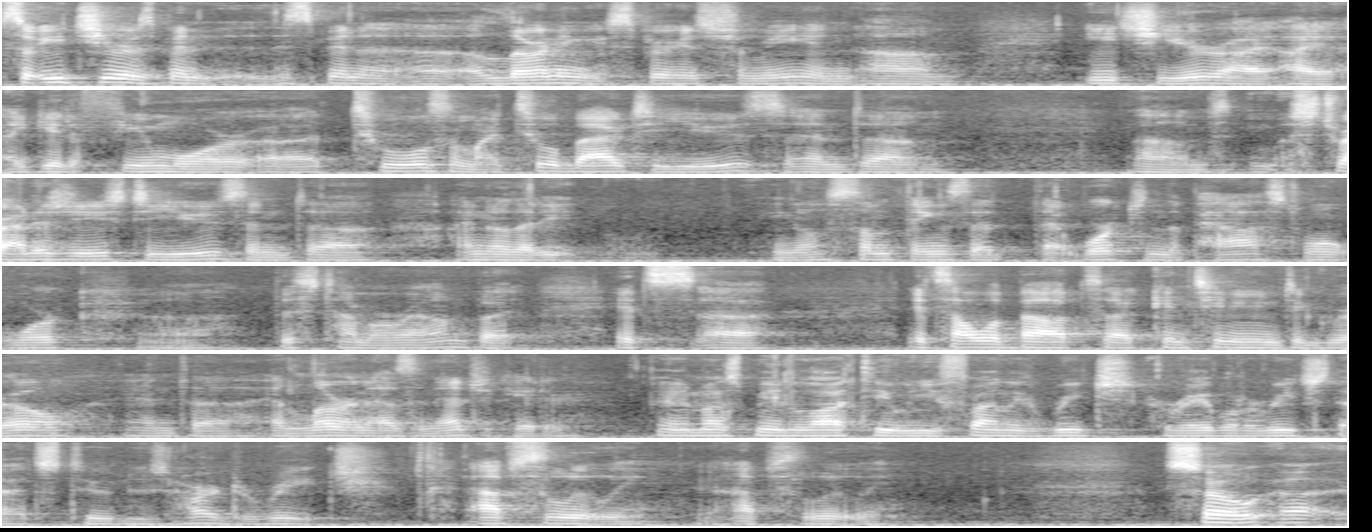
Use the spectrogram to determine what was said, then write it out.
so each year has been has been a, a learning experience for me, and um, each year I, I, I get a few more uh, tools in my tool bag to use and um, um, strategies to use, and uh, I know that you know some things that, that worked in the past won't work uh, this time around, but it's uh, it's all about uh, continuing to grow and uh, and learn as an educator. And it must mean a lot to you when you finally reach are able to reach that student who's hard to reach. Absolutely, Yeah. absolutely. So, uh,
